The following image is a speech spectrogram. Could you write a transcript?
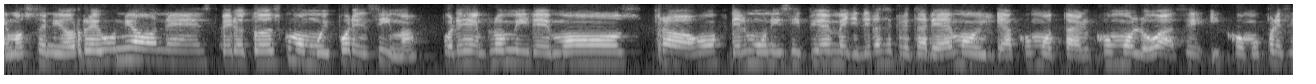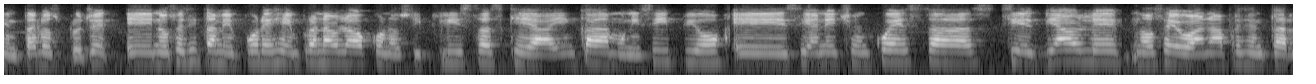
Hemos tenido reuniones, pero todo es como muy por encima. Por ejemplo, miremos trabajo del municipio de Medellín, de la Secretaría de Movilidad como tal, cómo lo hace y cómo presenta los proyectos. Eh, no sé si también, por ejemplo, han hablado con los ciclistas que hay en cada municipio, eh, si han hecho encuestas, si es viable, no se van a presentar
